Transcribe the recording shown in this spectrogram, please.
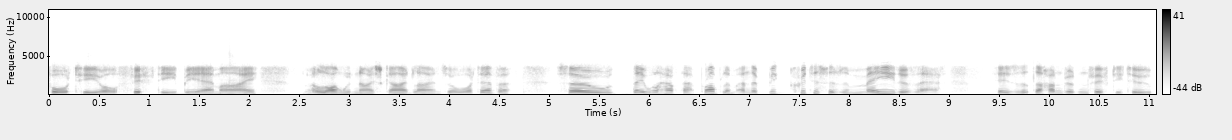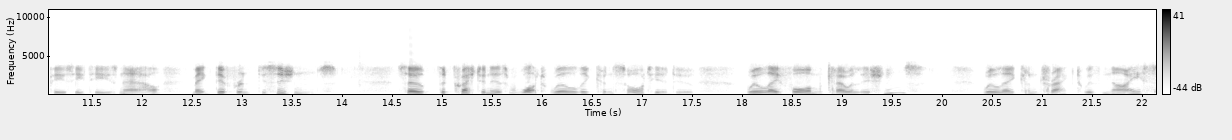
40 or 50 BMI, along with NICE guidelines or whatever. So they will have that problem. And the big criticism made of that is that the 152 PCTs now make different decisions. So the question is what will the consortia do? Will they form coalitions? Will they contract with NICE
